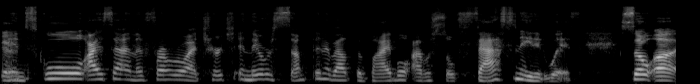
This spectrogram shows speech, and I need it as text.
yeah. in school. I sat in the front row at church, and there was something about the Bible I was so fascinated with. So, uh,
